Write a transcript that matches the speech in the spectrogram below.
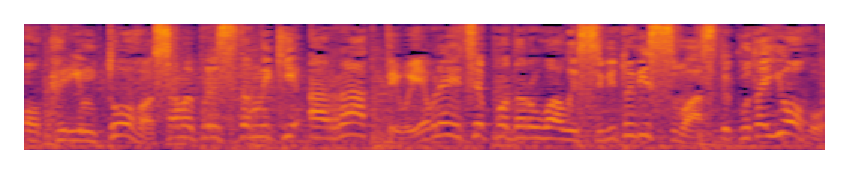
Окрім того, саме представники Аратти, виявляється, подарували світові свастику та йогу.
